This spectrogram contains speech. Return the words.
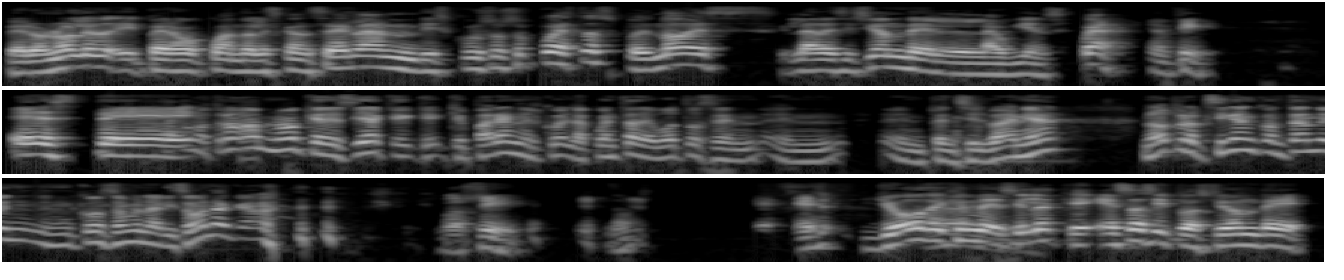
pero no le, pero cuando les cancelan discursos opuestos, pues no es la decisión de la audiencia. Bueno, en fin. Este. Como Trump, ¿no? Que decía que, que, paren la cuenta de votos en, en, Pensilvania. No, pero que sigan contando en, en, en Arizona, cabrón. Pues sí. yo déjenme decirle que esa situación de,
